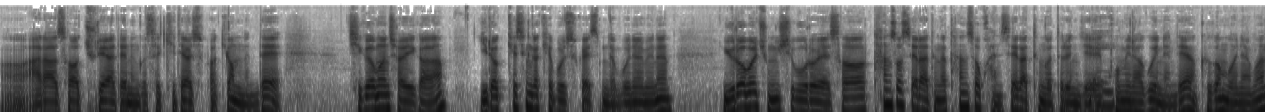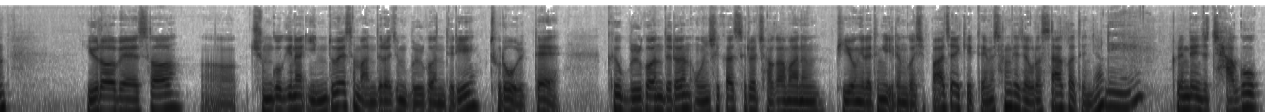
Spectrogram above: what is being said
어, 알아서 줄여야 되는 것을 기대할 수밖에 없는데 지금은 저희가 이렇게 생각해 볼 수가 있습니다. 뭐냐면은 유럽을 중심으로 해서 탄소세라든가 탄소 관세 같은 것들을 이제 네. 고민하고 있는데요. 그건 뭐냐면 유럽에서 어 중국이나 인도에서 만들어진 물건들이 들어올 때 그 물건들은 온실가스를 저감하는 비용이라든가 이런 것이 빠져 있기 때문에 상대적으로 싸거든요. 네. 그런데 이제 자국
